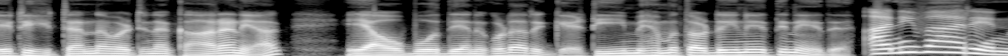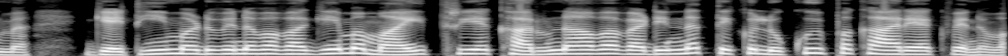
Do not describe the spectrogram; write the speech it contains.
ඒට හිතන්න වටින කාරණයක් ඒ අවබෝධය එනකොට අර ගැටීම එහෙම තොඩින් නැති නේද? අනිවාර්යෙන්ම ගැටීම් අඩු වෙනවා වගේම මෛත්‍රිය කරුණාව වැඩින්නත් ඒක ලොකු උපකාරයක් වෙනවා.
